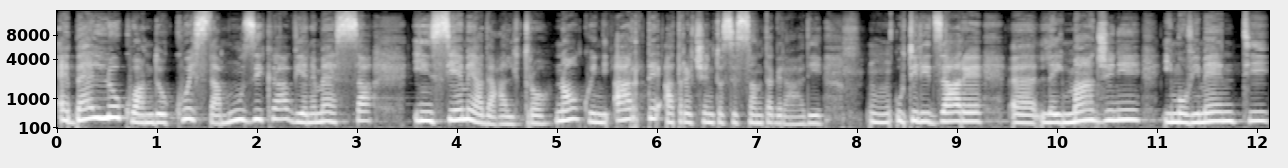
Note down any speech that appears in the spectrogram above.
è bello quando questa musica viene messa insieme ad altro, no? Quindi arte a 360 gradi, mm, utilizzare eh, le immagini, i movimenti,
